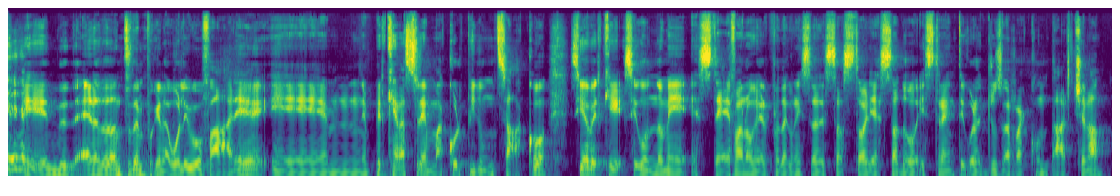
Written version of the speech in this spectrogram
e era da tanto tempo che la volevo fare e, perché è una storia che mi ha colpito un sacco sia perché secondo me Stefano che è il protagonista di questa storia è stato estremamente coraggioso a raccontarcela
